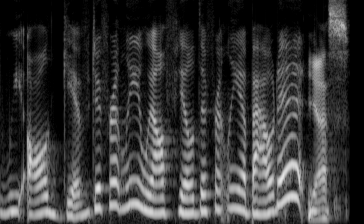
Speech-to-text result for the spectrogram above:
we all give differently and we all feel differently about it. Yes.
